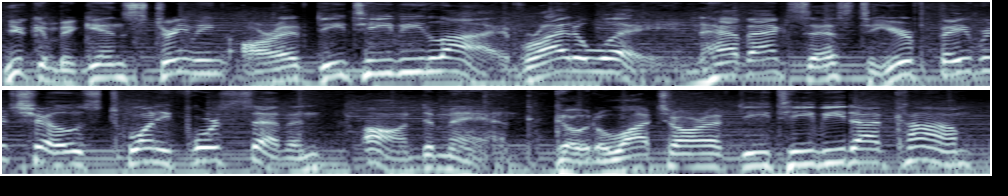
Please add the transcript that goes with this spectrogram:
You can begin streaming RFD TV live right away and have access to your favorite shows 24 7 on demand. Go to watchrfdtv.com,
